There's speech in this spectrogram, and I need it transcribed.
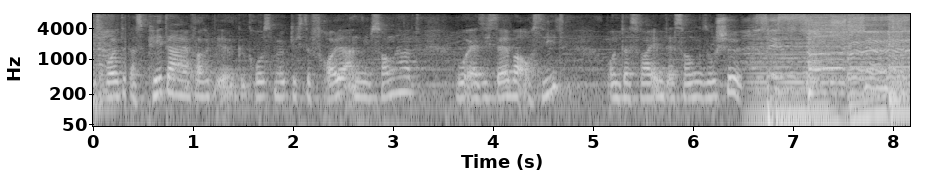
Ich wollte, dass Peter einfach die großmöglichste Freude an dem Song hat, wo er sich selber auch sieht. Und das war eben der Song so schön. Es ist so schön,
